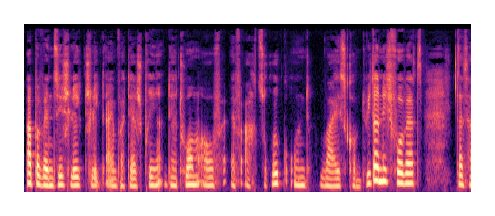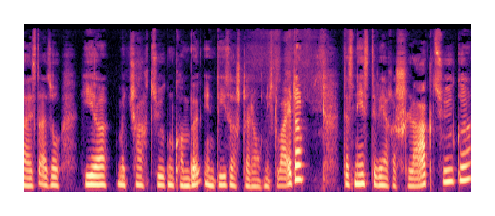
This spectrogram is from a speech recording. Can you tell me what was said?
aber wenn sie schlägt, schlägt einfach der, Spring der Turm auf F8 zurück und Weiß kommt wieder nicht vorwärts. Das heißt also, hier mit Schachzügen kommen wir in dieser Stellung nicht weiter. Das nächste wäre Schlagzüge.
